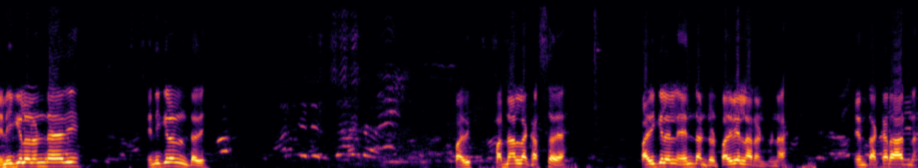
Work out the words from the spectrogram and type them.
ఎన్ని కిలోలు ఉంటాయి అది? ఎన్ని కిలోలు ఉంటుంది? పది పద్నాలుగులకు వస్తుందా? పది కిలోలు ఎంత అంటుండ పదివేలు నర అంటుండ ఎంత అక్క రారునా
